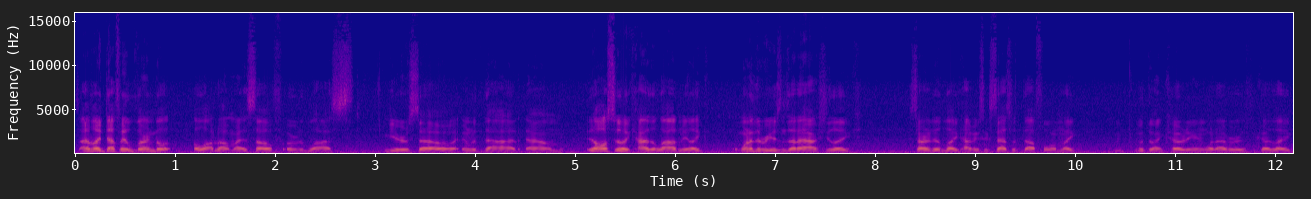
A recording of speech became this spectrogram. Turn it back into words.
so I've like definitely learned a, a lot about myself over the last year or so, and with that, um, it also like has allowed me like one of the reasons that I actually like started like having success with Duffel and like with my coding and whatever is because like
